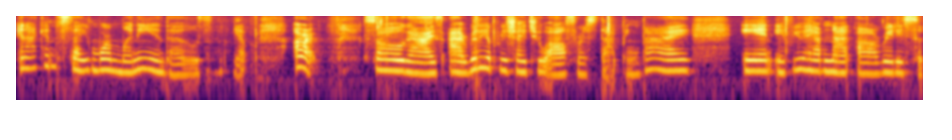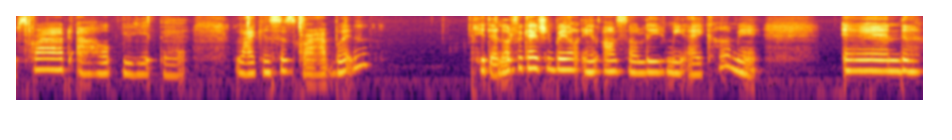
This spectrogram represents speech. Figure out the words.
And I can save more money in those. Yep. All right. So, guys, I really appreciate you all for stopping by. And if you have not already subscribed, I hope you hit that like and subscribe button. Hit that notification bell and also leave me a comment. And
